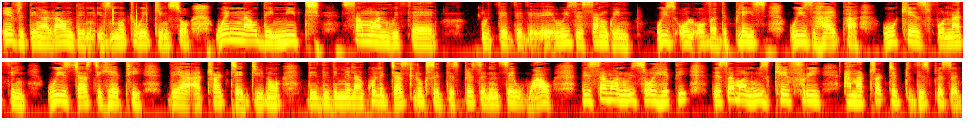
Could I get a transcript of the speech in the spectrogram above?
Everything around them is not working. So when now they meet someone with a with the, the, the, who is a sanguine, who is all over the place, who is hyper, who cares for nothing, who is just happy, they are attracted. You know, the, the, the melancholic just looks at this person and say, wow, there's someone who is so happy. There's someone who is carefree. I'm attracted to this person.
